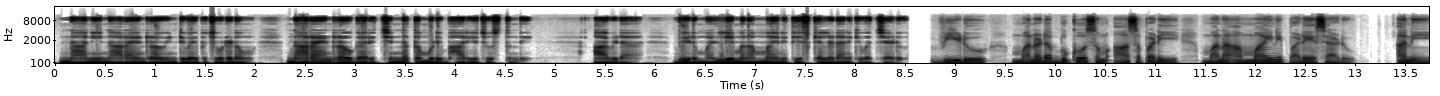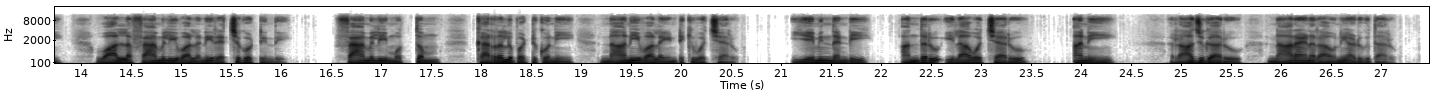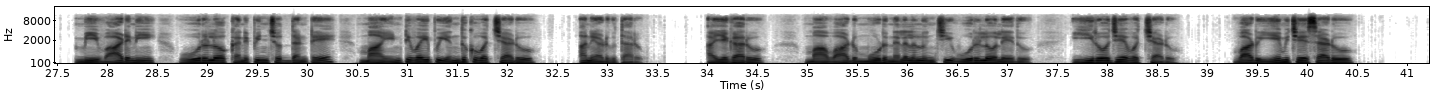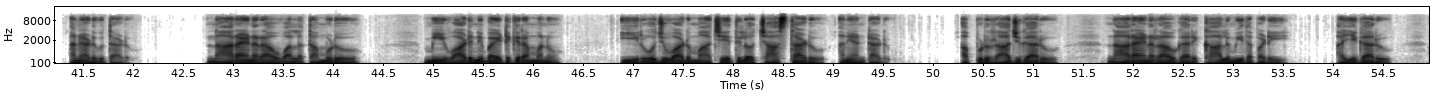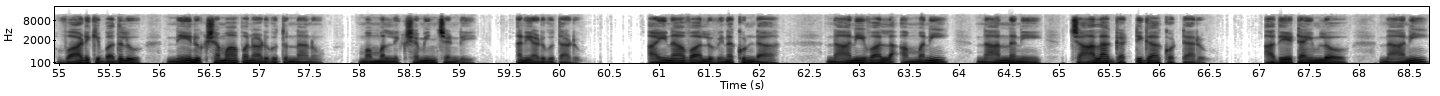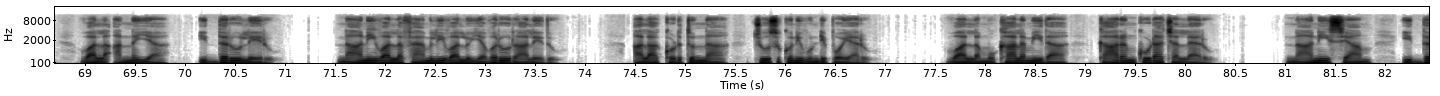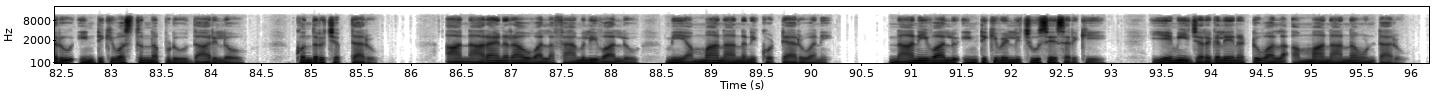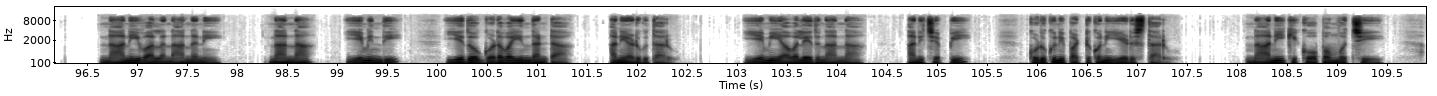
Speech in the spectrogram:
నాని నారాయణరావు ఇంటివైపు చూడడం నారాయణరావు గారి చిన్న తమ్ముడి భార్య చూస్తుంది. ఆవిడ వీడు మళ్ళీ మన అమ్మాయిని తీసుకెళ్ళడానికి వచ్చాడు. వీడు మన డబ్బు కోసం ఆశపడి మన అమ్మాయిని పడేశాడు అని వాళ్ళ ఫ్యామిలీ వాళ్ళని రెచ్చగొట్టింది. ఫ్యామిలీ మొత్తం కర్రలు పట్టుకొని నాని వాళ్ళ ఇంటికి వచ్చారు. ఏమిందండి? అందరూ ఇలా వచ్చారు? అని రాజుగారు నారాయణరావుని అడుగుతారు. మీ వాడిని ఊరిలో కనిపించొద్దంటే మా ఇంటివైపు ఎందుకు వచ్చాడు? అని అడుగుతారు. అయ్యగారు మా వాడు మూడు నెలల నుంచి ఊరిలో లేదు ఈరోజే వచ్చాడు. వాడు ఏమి చేశాడు? అని అడుగుతాడు. నారాయణరావు వాళ్ళ తమ్ముడు మీ వాడిని బయటికి రమ్మను ఈరోజువాడు మా చేతిలో చాస్తాడు అని అంటాడు. అప్పుడు రాజుగారు నారాయణరావు గారి కాలుమీద పడి అయ్యగారు వాడికి బదులు నేను క్షమాపణ అడుగుతున్నాను మమ్మల్ని క్షమించండి అని అడుగుతాడు. అయినా వాళ్ళు వినకుండా నాని వాళ్ళ అమ్మని నాన్నని చాలా గట్టిగా కొట్టారు. అదే టైంలో నాని వాళ్ళ అన్నయ్య ఇద్దరూ లేరు. నాని వాళ్ళ ఫ్యామిలీ వాళ్ళు ఎవరూ రాలేదు. అలా కొడుతున్నా చూసుకుని ఉండిపోయారు. వాళ్ళ ముఖాల మీద కారం కూడా చల్లారు. నానీ శ్యామ్ ఇద్దరూ ఇంటికి వస్తున్నప్పుడు దారిలో కొందరు చెప్తారు ఆ నారాయణరావు వాళ్ళ ఫ్యామిలీ వాళ్ళు మీ అమ్మా నాన్నని కొట్టారు అని. నాని వాళ్ళు ఇంటికి వెళ్ళి చూసేసరికి ఏమీ జరగలేనట్టు వాళ్ళ అమ్మా నాన్న ఉంటారు. నాని వాళ్ళ నాన్నని నాన్నా ఏమింది? ఏదో గొడవయిందంట అని అడుగుతారు. ఏమీ అవలేదు నాన్నా అని చెప్పి కొడుకుని పట్టుకొని ఏడుస్తారు. నానీకి కోపం వచ్చి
